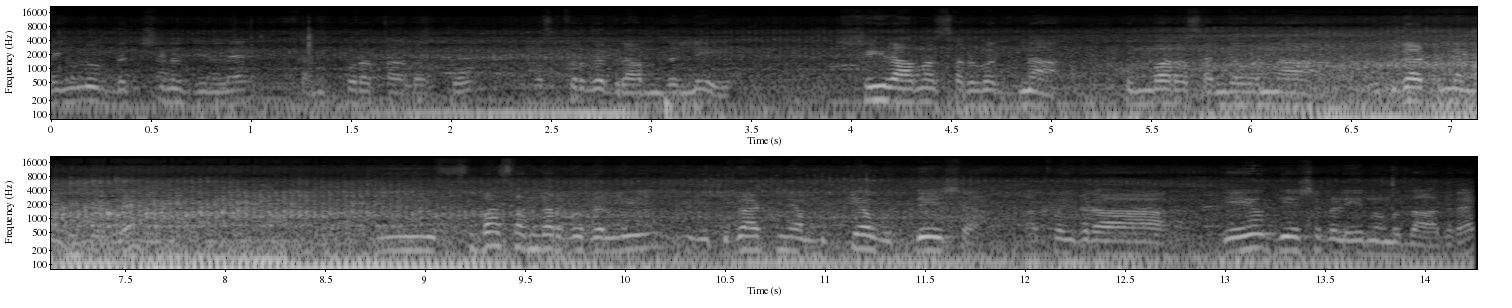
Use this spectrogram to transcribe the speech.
ಬೆಂಗಳೂರು ದಕ್ಷಿಣ ಜಿಲ್ಲೆ ಕನಕಪುರ ತಾಲೂಕು ಹೊಸದುರ್ಗ ಗ್ರಾಮದಲ್ಲಿ ಶ್ರೀರಾಮ ಸರ್ವಜ್ಞ ಕುಂಬಾರ ಸಂಘವನ್ನು ಉದ್ಘಾಟನೆ ಮಾಡಿದ್ದೇವೆ. ಈ ಶುಭ ಸಂದರ್ಭದಲ್ಲಿ ಈ ಉದ್ಘಾಟನೆಯ ಮುಖ್ಯ ಉದ್ದೇಶ ಅಥವಾ ಇದರ ಧ್ಯೇಯೋದ್ದೇಶಗಳೇನು ಅನ್ನೋದಾದರೆ,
